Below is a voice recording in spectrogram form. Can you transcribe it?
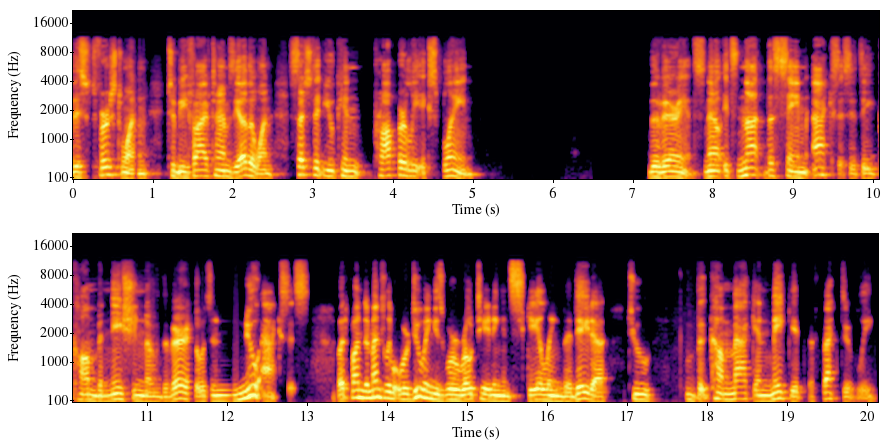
this first one to be five times the other one such that you can properly explain the variance. Now, it's not the same axis. It's a combination of the variance, so it's a new axis. But fundamentally, what we're doing is we're rotating and scaling the data to come back and make it effectively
